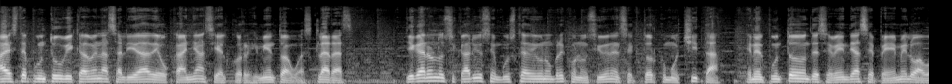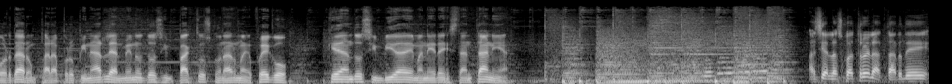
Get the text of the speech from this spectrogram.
A este punto ubicado en la salida de Ocaña hacia el corregimiento Aguas Claras, llegaron los sicarios en busca de un hombre conocido en el sector como Chita. En el punto donde se vende a CPM lo abordaron para propinarle al menos dos impactos con arma de fuego, quedando sin vida de manera instantánea. Hacia las 4 de la tarde,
